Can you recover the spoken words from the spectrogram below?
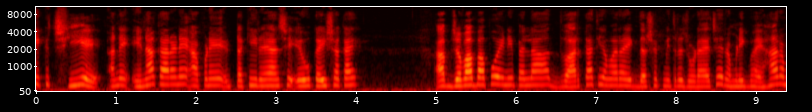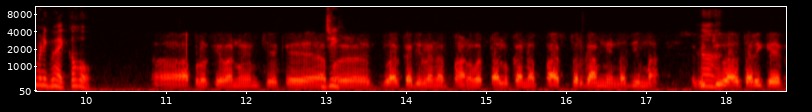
એક છીએ અને એના કારણે આપણે ટકી રહ્યા છીએ એવું કહી શકાય? આપ જવાબ આપો એની પહેલા દ્વારકાથી અમારા એક દર્શક મિત્ર જોડાયા છે રમણીકભાઈ. હા રમણીકભાઈ કહો. આપણો કહેવાનું એમ છે કે દ્વારકા જિલ્લાના ભાણવડ તાલુકાના પાસ્તર ગામની નદીમાં વિકી વાવ તરીકે એક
